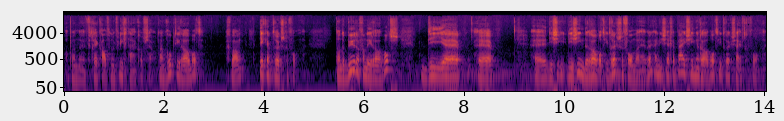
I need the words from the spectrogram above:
op een vertrekhal van een vliegtuig of zo. Dan roept die robot gewoon: Ik heb drugs gevonden. Dan de buren van die robots, die, uh, die, die, zien de robot die drugs gevonden hebben en die zeggen wij zien een robot die drugs heeft gevonden.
